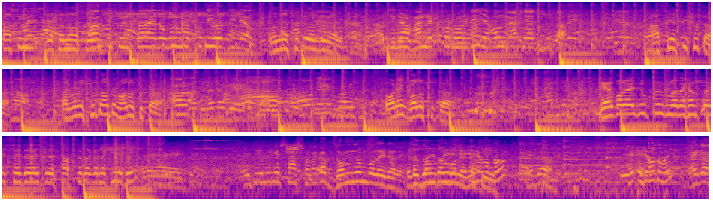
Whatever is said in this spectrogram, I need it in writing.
পাতি বসানো আছে। হ্যাঁ অন্য সুতি অরিজিনাল হান্ড্রেড এবং আশি আশি সুতা। আশি আশি সুতা? হ্যাঁ। তার মানে তো ভালো সুতা। অনেক ভালো সুতা। অনেক ভালো সুতা। এরপরে এই যে উপরেগুলো দেখেন তো এই সাইডে এই যে সাতশো টাকা না কি এটা? এটি হলো গিয়ে সাতশো টাকা জমজম বলে এটারে এটা জমজম বলে নাকি? এটা। এটা কত ভাই? এটা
